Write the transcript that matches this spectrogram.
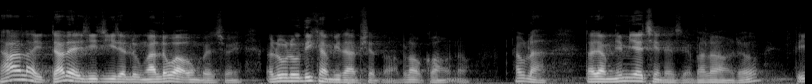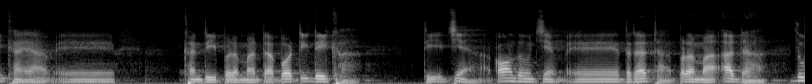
ထားလိုက်ဓာတ်တဲ့အရေးကြီးတဲ့လူငါလောက်အောင်ပဲဆိုရင်အလိုလိုသိခံပြီးသားဖြစ်သွားဘလောက်ကောင်းတော့ ဟုတ်လားဒါကြောင့်မြင့်မြတ်ခြင်းတယ်ဆိုရင်ဘာလို့အောင်တော့သိခံရမယ်ခန္တီပရမတ္တပောတိဒိဋ္ဌာဒီအကျင့်ဟာအကောင်းဆုံးကျင့်ပဲတရထပရမအတ္တာသူ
